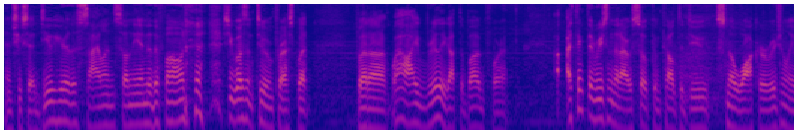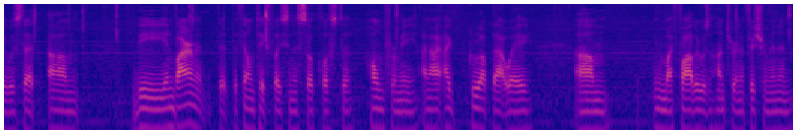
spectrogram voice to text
and she said, do you hear the silence on the end of the phone? she wasn't too impressed, but, but uh, wow, I really got the bug for it. I think the reason that I was so compelled to do Snow Walker originally was that um, the environment that the film takes place in is so close to home for me, and I, I grew up that way. Um, you know, my father was a hunter and a fisherman and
